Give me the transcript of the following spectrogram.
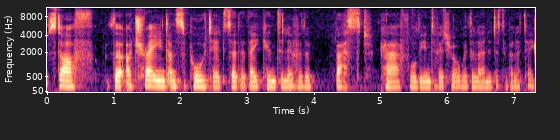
staff that are trained and supported so that they can deliver the best care for the individual with a learning disability.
